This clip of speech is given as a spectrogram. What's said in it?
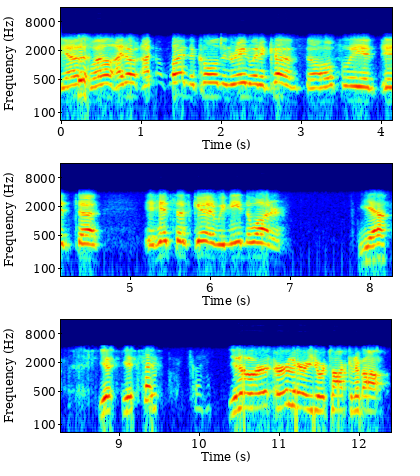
yeah. Well, I don't. I don't mind the cold and rain when it comes. So hopefully it it uh, it hits us good. We need the water. yeah. You, you, you know, ear- earlier you were talking about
